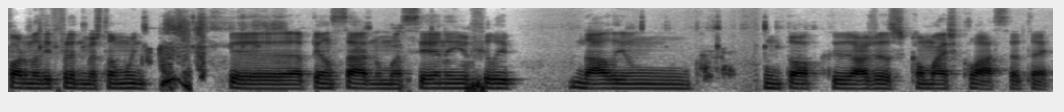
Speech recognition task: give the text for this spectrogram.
forma diferente, mas estão muito uh, a pensar numa cena e o Filipe dá ali um, um toque, às vezes com mais classe até.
